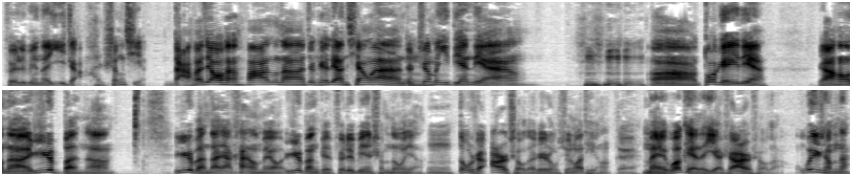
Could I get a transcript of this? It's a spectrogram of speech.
菲律宾的议长很生气，打发叫唤法子呢，就给两千万，就这么一点点，啊，多给一点。然后呢，日本呢，日本大家看到没有？日本给菲律宾什么东西啊？嗯，都是二手的这种巡逻艇。对，美国给的也是二手的，为什么呢？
